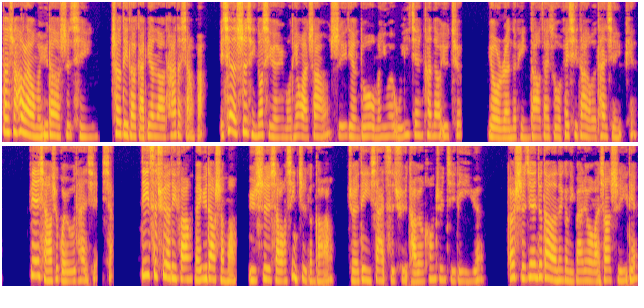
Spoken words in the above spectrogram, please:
但是后来我们遇到的事情，彻底的改变了他的想法。一切的事情都起源于某天晚上十一点多，我们因为无意间看到 YouTube 有人的频道在做废弃大楼的探险影片，便想要去鬼屋探险一下。第一次去的地方没遇到什么，于是小龙兴致更高昂，决定下一次去桃园空军基地医院。而时间就到了那个礼拜六晚上十一点，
